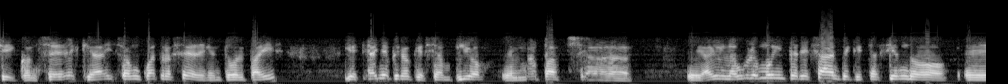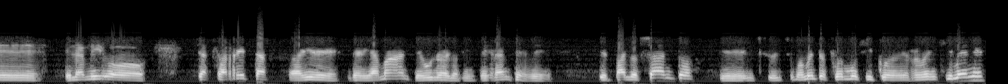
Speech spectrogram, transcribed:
Sí, con sedes que hay, son cuatro sedes en todo el país y este año creo que se amplió el mapa. Ya, eh, hay un laburo muy interesante que está haciendo eh, el amigo Chazarreta, ahí de, Diamante, uno de los integrantes de, Palo Santo, que en su, momento fue músico de Rubén Jiménez,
